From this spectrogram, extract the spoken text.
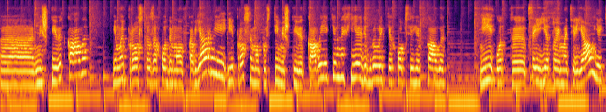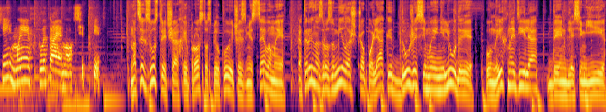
е, мішки від кави, і ми просто заходимо в кав'ярні і просимо пусті мішки від кави, які в них є від великих обсягів кави. І от е, це є той матеріал, який ми вплетаємо в сітки. На цих зустрічах і просто спілкуючись з місцевими, Катерина зрозуміла, що поляки дуже сімейні люди. У них неділя день для сім'ї.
